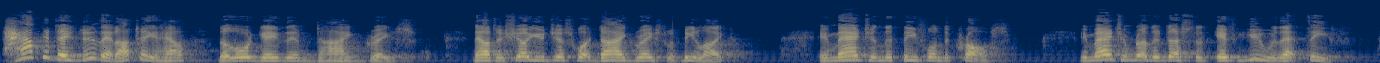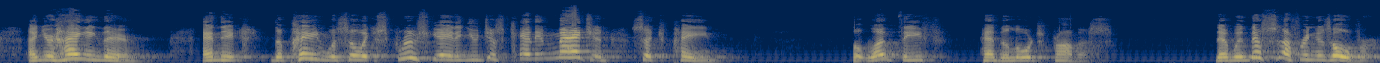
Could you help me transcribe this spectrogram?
How could they do that? I'll tell you how. The Lord gave them dying grace. Now, to show you just what dying grace would be like, imagine the thief on the cross. Imagine, Brother Dustin, if you were that thief and you're hanging there and the, the pain was so excruciating, you just can't imagine such pain. But one thief had the Lord's promise that when this suffering is over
